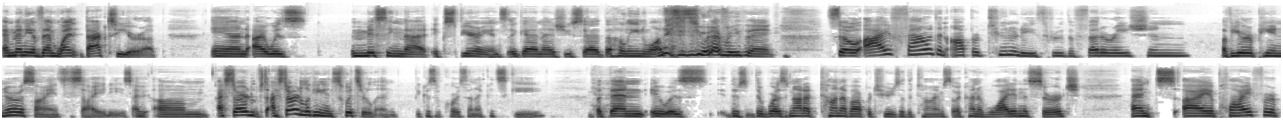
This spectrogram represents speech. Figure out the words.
and many of them went back to Europe, and I was missing that experience again. As you said, the Helene wanted to do everything, so I found an opportunity through the Federation of European Neuroscience Societies. I um, I started I started looking in Switzerland because, of course, then I could ski but then it was there was not a ton of opportunities at the time so i kind of widened the search and i applied for a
